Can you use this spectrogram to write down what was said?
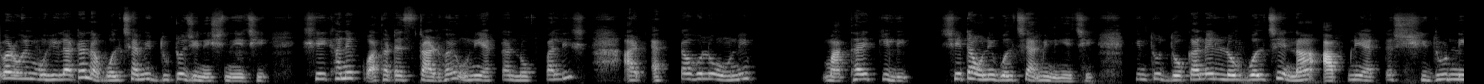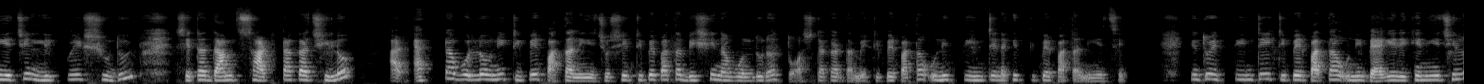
এবার ওই মহিলাটা না বলছে, আমি দুটো জিনিস নিয়েছি। সেইখানে কথাটা স্টার্ট হয়, উনি একটা নখ পালিশ আর একটা হলো উনি মাথায় ক্লিপ সেটা উনি বলছে, আমি নিয়েছি। কিন্তু দোকানের লোক বলছে, না, আপনি একটা সিঁদুর নিয়েছেন লিকুইড সিঁদুর। সেটার দাম ষাট টাকা ছিল। আর একটা বলল, উনি টিপের পাতা নিয়েছো। সেই টিপের পাতা বেশি না বন্ধুরা, দশ টাকার দামে টিপের পাতা। উনি তিনটে নাকি টিপের পাতা নিয়েছে। কিন্তু ওই তিনটেই টিপের পাতা উনি ব্যাগে রেখে নিয়েছিল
